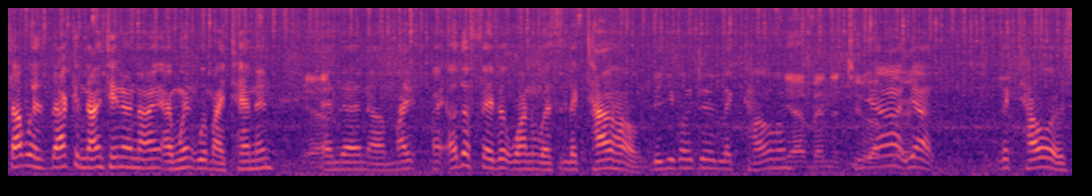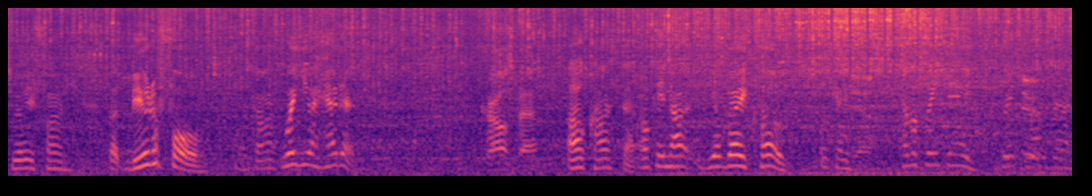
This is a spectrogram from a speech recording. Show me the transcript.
that was back in 1909. I went with my tenant. Yeah. And then uh, my, my other favorite one was Lake Tahoe. Did you go to Lake Tahoe? Yeah, I've been to two. Yeah, yeah. Lake Tahoe is really fun, but beautiful. Oh my God. Where you headed? Carlsbad. Oh, Costa. Okay, now you're very close. Okay. Yeah. Have a great day. Great job there.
